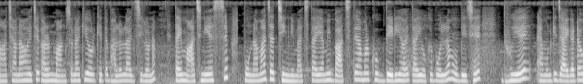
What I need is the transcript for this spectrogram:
মাছ আনা হয়েছে, কারণ মাংস নাকি ওর খেতে ভালো লাগছিল না, তাই মাছ নিয়ে এসছে, পোনা মাছ আর চিংড়ি মাছ, তাই আমি বাঁচতে আমার খুব দেরি হয়, তাই ওকে বললাম ও বেছে ধুয়ে এমনকি জায়গাটাও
